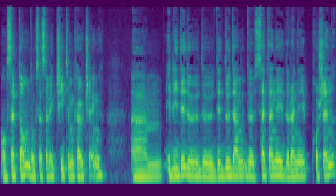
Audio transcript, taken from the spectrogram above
en septembre, donc ça c'est avec Cheatham Coaching. Euh, et l'idée de, de, des deux derniers, de cette année et de l'année prochaine,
